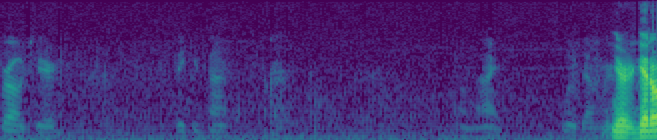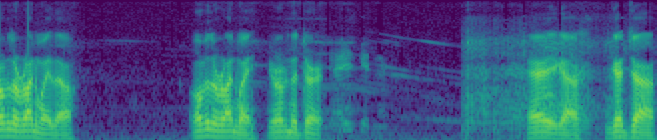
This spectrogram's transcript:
approach here. Take your time. Oh, nice. Slew down there. You're get over the runway though. Over the runway. You're over the dirt. Yeah, he's getting there. There you go. Good job.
